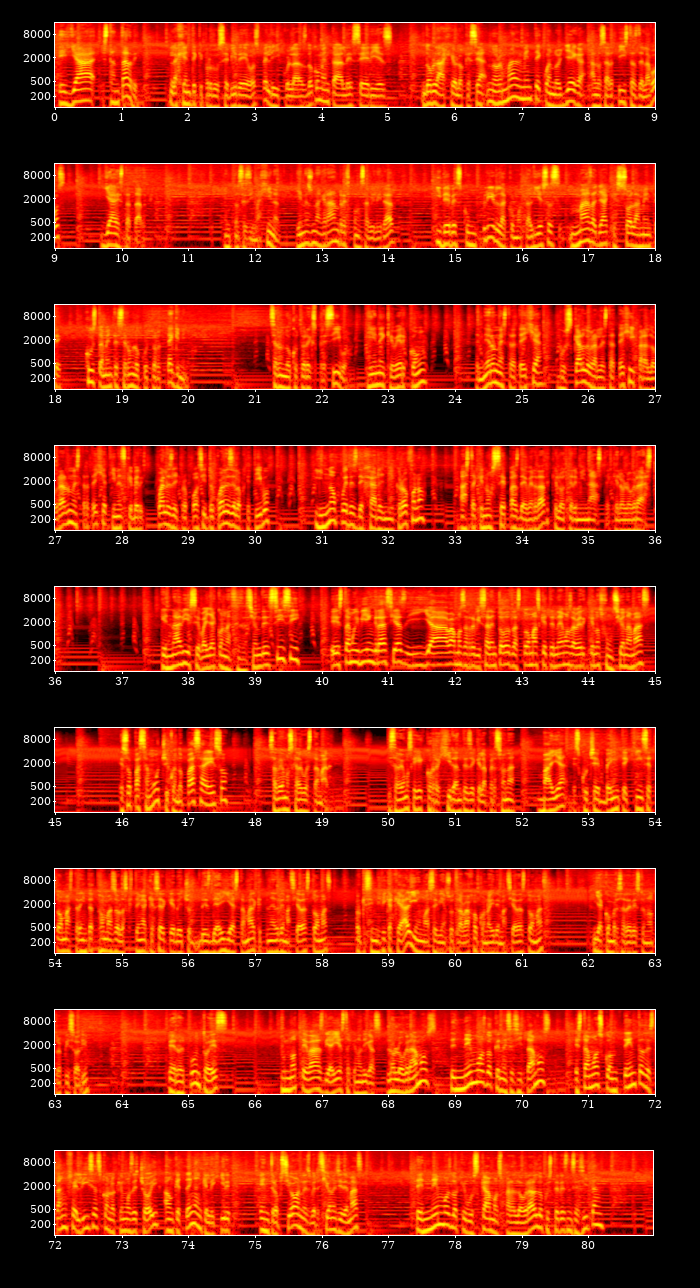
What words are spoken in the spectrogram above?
eh, ya es tan tarde. la gente que produce videos, películas, documentales, series, doblaje o lo que sea, normalmente cuando llega a los artistas de la voz, ya está tarde. Entonces imagínate, tienes una gran responsabilidad y debes cumplirla como tal. Y eso es más allá que solamente justamente ser un locutor técnico. Ser un locutor expresivo. Tiene que ver con tener una estrategia, buscar lograr la estrategia y para lograr una estrategia tienes que ver cuál es el propósito, cuál es el objetivo y no puedes dejar el micrófono hasta que no sepas de verdad que lo terminaste, que lo lograste. Que nadie se vaya con la sensación de sí, sí, está muy bien, gracias y ya vamos a revisar en todas las tomas que tenemos a ver qué nos funciona más. Eso pasa mucho y cuando pasa eso, sabemos que algo está mal. Y sabemos que hay que corregir antes de que la persona vaya, escuche 20, 15 tomas, 30 tomas o las que tenga que hacer, que de hecho desde ahí ya está mal que tener demasiadas tomas porque significa que alguien no hace bien su trabajo cuando hay demasiadas tomas. Ya conversaré de esto en otro episodio. Pero el punto es, tú no te vas de ahí hasta que no digas, lo logramos, tenemos lo que necesitamos, estamos contentos, están felices con lo que hemos hecho hoy, aunque tengan que elegir entre opciones, versiones y demás. ¿Tenemos lo que buscamos para lograr lo que ustedes necesitan?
